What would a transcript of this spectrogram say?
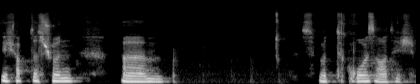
Ich habe das schon. Ähm, es wird großartig.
